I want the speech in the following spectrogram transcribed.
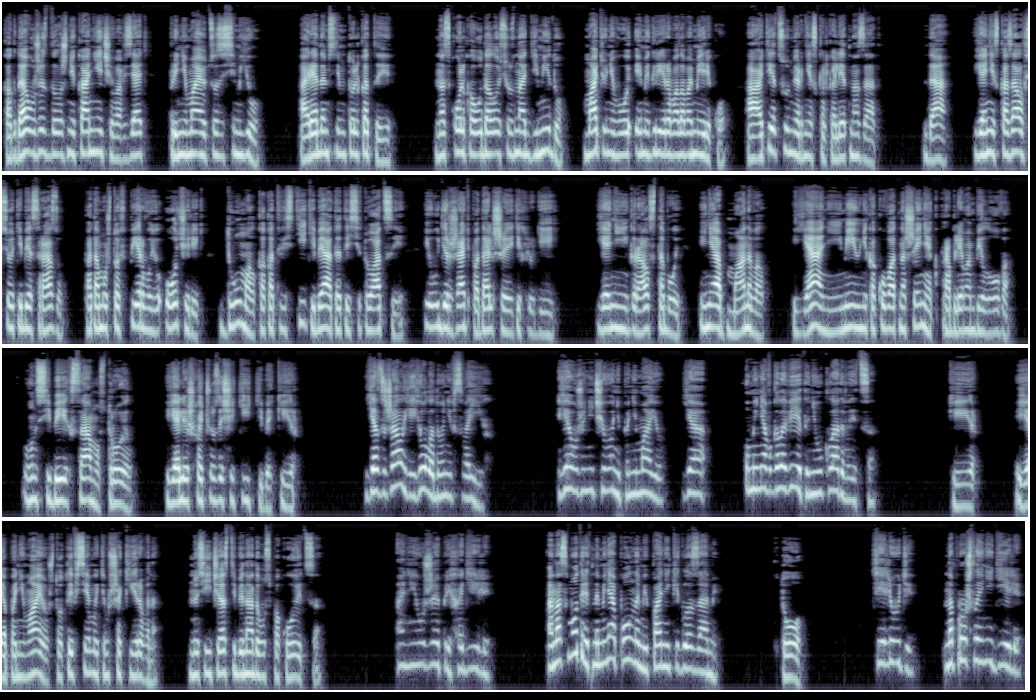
Когда уже с должника нечего взять, принимаются за семью. А рядом с ним только ты. Насколько удалось узнать Демиду, мать у него эмигрировала в Америку, а отец умер несколько лет назад. Да, я не сказал все тебе сразу, потому что в первую очередь думал, как отвести тебя от этой ситуации и удержать подальше этих людей. Я не играл с тобой и не обманывал. Я не имею никакого отношения к проблемам Белова. Он себе их сам устроил. Я лишь хочу защитить тебя, Кир. Я сжал ее ладони в своих. Я уже ничего не понимаю. Я... У меня в голове это не укладывается. Кир, я понимаю, что ты всем этим шокирована, но сейчас тебе надо успокоиться. Они уже приходили. Она смотрит на меня полными паники глазами. Кто? Те люди. На прошлой неделе.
